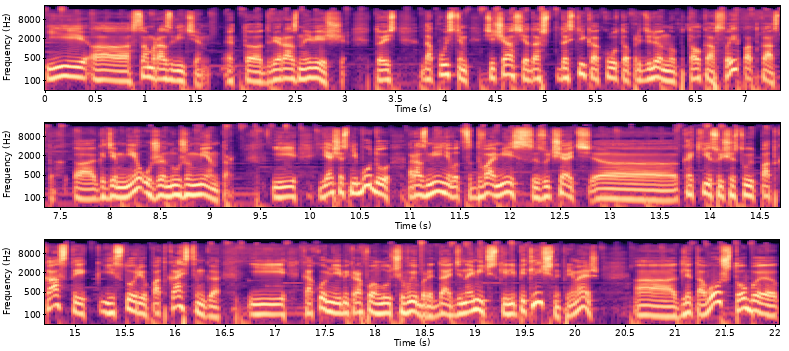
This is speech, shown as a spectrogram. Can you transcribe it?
и а, саморазвитием? Это две разные вещи. То есть, допустим, сейчас я достиг какого-то определенного потолка в своих подкастах, а, где мне уже нужен ментор. И я сейчас не буду размениваться два месяца, изучать, а, какие существуют подкасты, историю подкастинга и какой мне микрофон лучше выбрать, да, динамический или петличный, понимаешь? А, для того, чтобы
